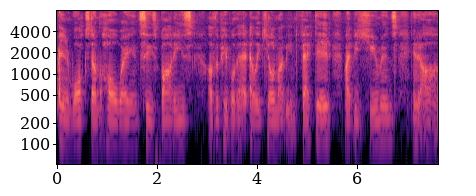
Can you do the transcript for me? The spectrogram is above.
and walks down the hallway and sees bodies of the people that Ellie killed might be infected, might be humans, and uh,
